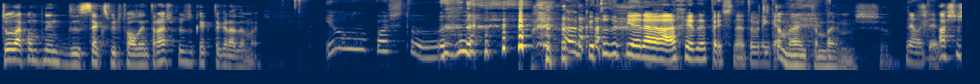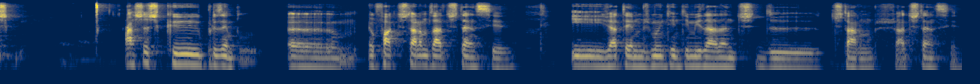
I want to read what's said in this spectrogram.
toda a componente de sexo virtual, entre aspas, o que é que te agrada mais? Eu gosto. tudo que era a rede é peixe, não é? Estou brincando. Também, também, mas. Não, até... achas, achas que, por exemplo, uh, o facto de estarmos à distância e já termos muita intimidade antes de, de, estarmos à distância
